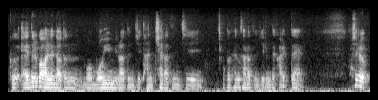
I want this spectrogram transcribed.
그 애들과 관련된 어떤 뭐 모임이라든지 단체라든지 어떤 행사라든지 이런 데 갈 때 사실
